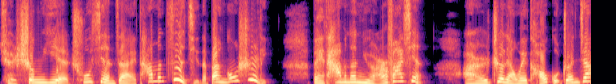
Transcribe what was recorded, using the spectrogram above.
却深夜出现在他们自己的办公室里，被他们的女儿发现。而这两位考古专家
